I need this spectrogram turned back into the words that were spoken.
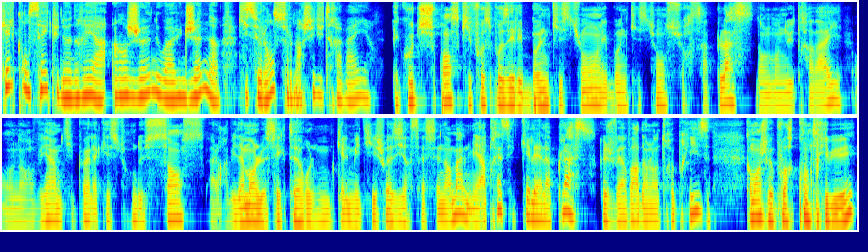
Quel conseil tu donnerais à un jeune ou à une jeune qui se lance sur le marché du travail? Écoute, je pense qu'il faut se poser les bonnes questions, les bonnes questions sur sa place dans le monde du travail. On en revient un petit peu à la question de sens. Alors évidemment, le secteur ou quel métier choisir, ça c'est normal. Mais après, c'est quelle est la place que je vais avoir dans l'entreprise? Comment je vais pouvoir contribuer?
